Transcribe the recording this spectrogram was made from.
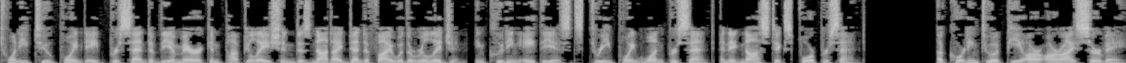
22.8% of the American population does not identify with a religion, including atheists 3.1% and agnostics 4%. According to a PRRI survey,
